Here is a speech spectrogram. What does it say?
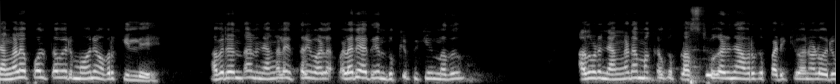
ഞങ്ങളെ പോലത്തെ ഒരു മോനും അവർക്കില്ലേ? അവരെന്താണ് ഞങ്ങളെ ഇത്ര വള- വളരെയധികം ദുഃഖിപ്പിക്കുന്നത്? അതുകൊണ്ട് ഞങ്ങളുടെ മക്കൾക്ക് പ്ലസ് ടു കഴിഞ്ഞാൽ അവർക്ക് പഠിക്കുവാനുള്ള ഒരു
